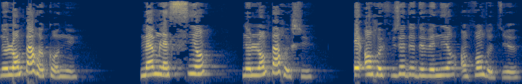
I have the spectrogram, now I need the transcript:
ne l'ont pas reconnu. Même les siens ne l'ont pas reçu et ont refusé de devenir enfants de Dieu.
